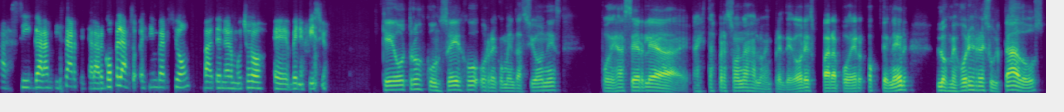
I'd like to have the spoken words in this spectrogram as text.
así garantizarte que a largo plazo esta inversión va a tener muchos eh, beneficios. ¿Qué otros consejos o recomendaciones puedes hacerle a estas personas, a los emprendedores, para poder obtener los mejores resultados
